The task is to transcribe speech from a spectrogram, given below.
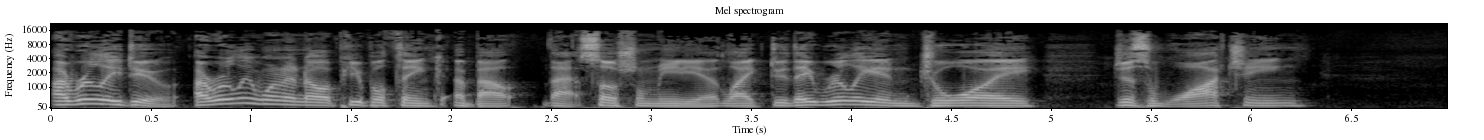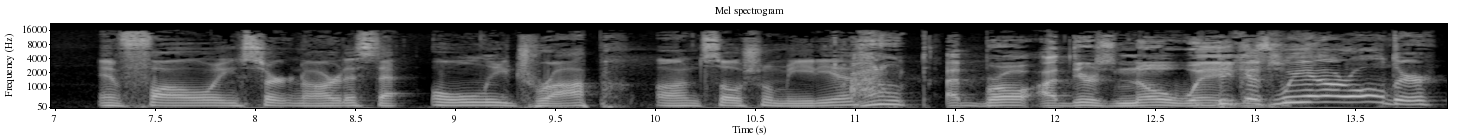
I really do. I really want to know what people think about that social media. Like, do they really enjoy just watching and following certain artists that only drop on social media? I don't, bro. I, there's no way Because you- we are older,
